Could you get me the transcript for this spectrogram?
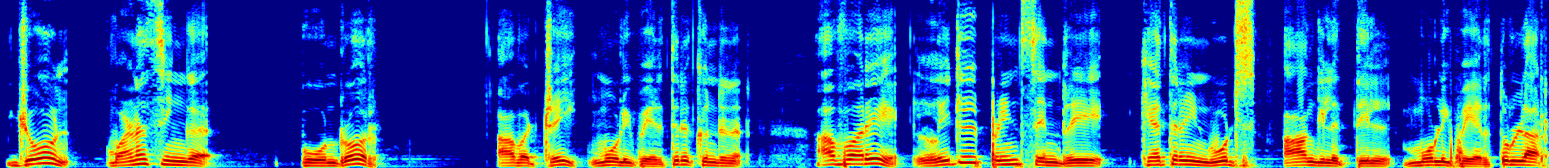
ஜோன் வனசிங்க போன்றோர் அவற்றை மொழிபெயர்த்திருக்கின்றனர். அவ்வாறே லிட்டில் பிரின்ஸ் என்று கேத்தரின் வுட்ஸ் ஆங்கிலத்தில் மொழிபெயர்த்துள்ளார்.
